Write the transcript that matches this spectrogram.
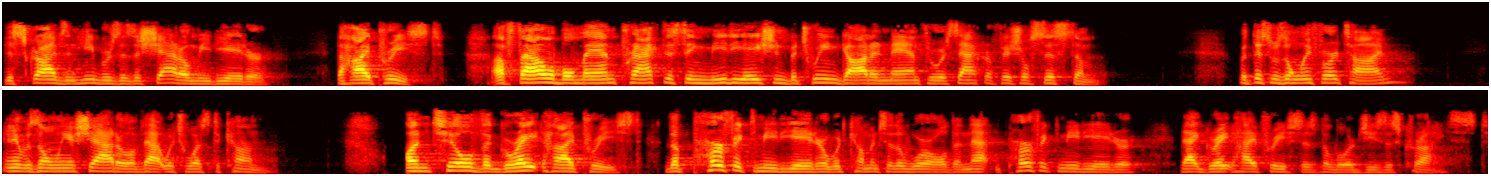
describes in Hebrews as a shadow mediator, the high priest, a fallible man practicing mediation between God and man through a sacrificial system. But this was only for a time and it was only a shadow of that which was to come. Until the great high priest, the perfect mediator, would come into the world, and that perfect mediator, that great high priest, is the Lord Jesus Christ.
